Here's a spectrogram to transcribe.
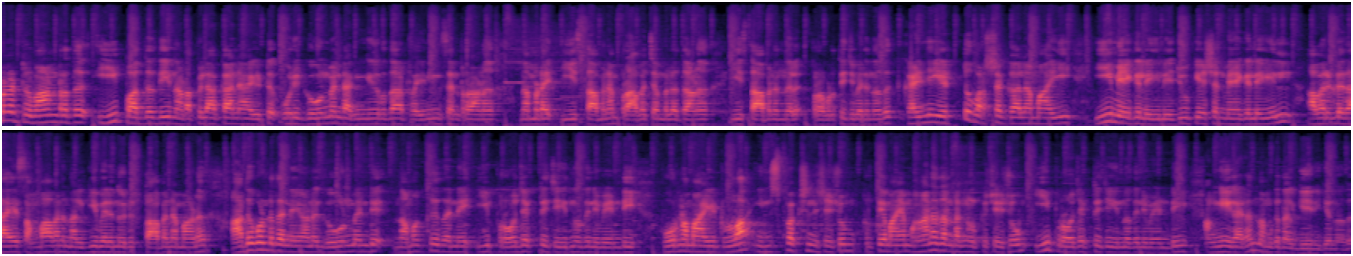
നമ്മുടെ ട്രിവാൻഡ്രത്ത് ഈ പദ്ധതി നടപ്പിലാക്കാനായിട്ട് ഒരു ഗവൺമെന്റ് അംഗീകൃത ട്രെയിനിങ് സെന്ററാണ് നമ്മുടെ ഈ സ്ഥാപനം. പ്രാവച്ചമ്പലത്താണ് ഈ സ്ഥാപനം പ്രവർത്തിച്ചു വരുന്നത്. കഴിഞ്ഞ എട്ട് വർഷക്കാലമായി ഈ മേഖലയിൽ എഡ്യൂക്കേഷൻ മേഖലയിൽ അവരുടേതായ സംഭാവന നൽകി വരുന്ന ഒരു സ്ഥാപനമാണ്. അതുകൊണ്ട് തന്നെയാണ് ഗവൺമെന്റ് നമുക്ക് തന്നെ ഈ പ്രോജക്റ്റ് ചെയ്യുന്നതിന് വേണ്ടി പൂർണമായിട്ടുള്ള ഇൻസ്പെക്ഷന് ശേഷവും കൃത്യമായ മാനദണ്ഡങ്ങൾക്ക് ശേഷവും ഈ പ്രോജക്റ്റ് ചെയ്യുന്നതിന് വേണ്ടി അംഗീകാരം നമുക്ക് നൽകിയിരിക്കുന്നത്.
